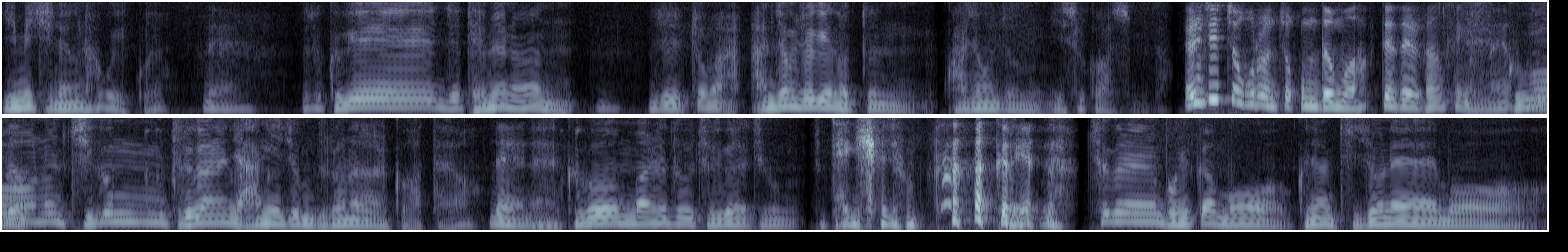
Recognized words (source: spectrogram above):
이미 진행을 하고 있고요. 네. 그래서 그게 이제 되면은 음. 이제 좀 아- 안정적인 어떤 과정은 좀 있을 것 같습니다. LG 쪽으로는 조금 더 뭐 확대될 가능성이 없나요? 이거- 그거는 지금 들어가는 양이 좀 늘어날 것 같아요. 네, 네, 네. 그것만 해도 저희가 지금 좀 대기가 좀 그래요? 네. 최근에는 보니까 뭐 그냥 기존의 뭐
